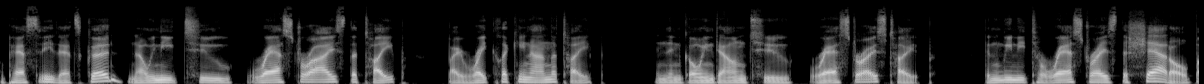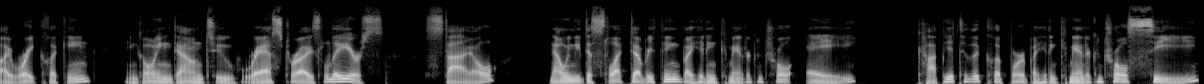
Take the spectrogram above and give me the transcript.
Opacity, that's good. Now we need to rasterize the type by right clicking on the type and then going down to rasterize type. Then we need to rasterize the shadow by right clicking and going down to rasterize layers style. Now we need to select everything by hitting Command or Control A, copy it to the clipboard by hitting Command or Control C,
